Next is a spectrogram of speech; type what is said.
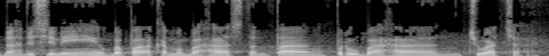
Nah, di sini Bapak akan membahas tentang perubahan cuaca.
